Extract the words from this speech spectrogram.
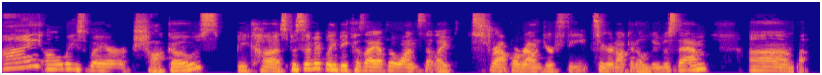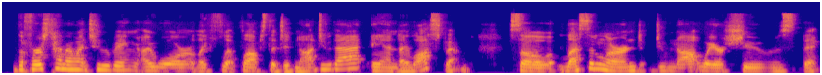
I always wear chacos because specifically because I have the ones that like strap around your feet so you're not going to lose them. Um, the first time I went tubing, I wore like flip flops that did not do that and I lost them. So, lesson learned do not wear shoes that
